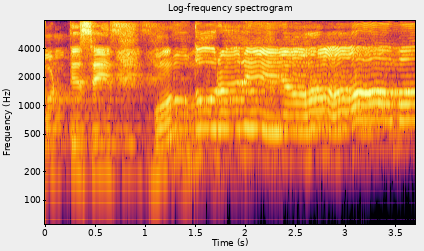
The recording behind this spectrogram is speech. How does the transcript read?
করতেছে। বন্ধুরা রে আমার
